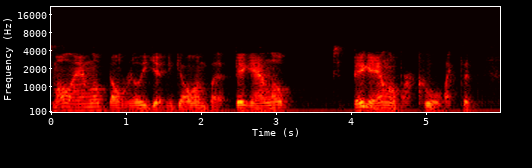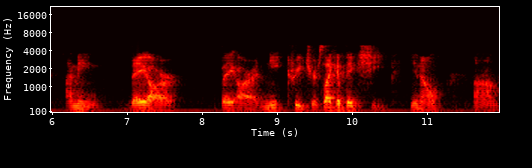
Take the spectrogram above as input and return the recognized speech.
small antelope don't really get me going, but big antelope, big antelope are cool. Like the, I mean, they are they are a neat creature. It's like a big sheep, you know. Um,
